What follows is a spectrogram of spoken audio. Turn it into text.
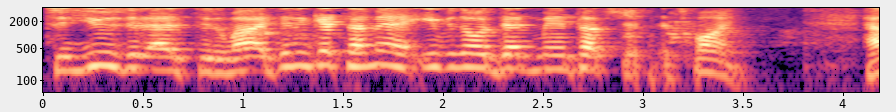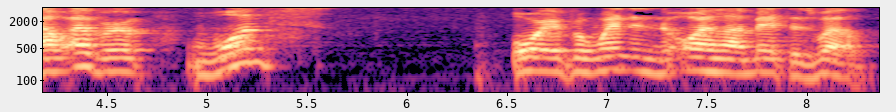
to use it as terumah. It didn't get tameh, even though a dead man touched it. It's fine. However, once, or if it went in ohel hamet as well.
